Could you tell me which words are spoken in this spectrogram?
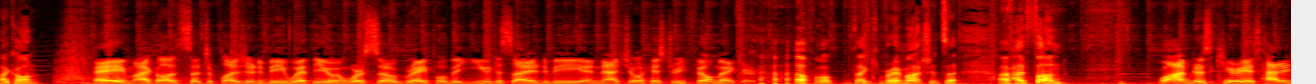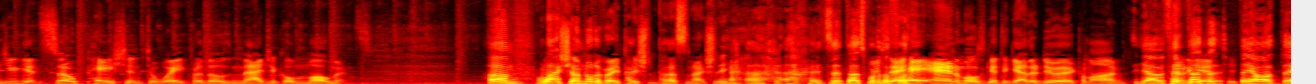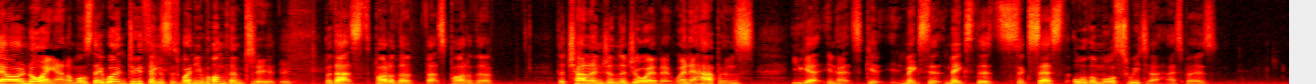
Hi, Conn. Hey, Michael, it's such a pleasure to be with you, and we're so grateful that you decided to be a natural history filmmaker. well, thank you very much. It's a, I've had fun. Well, I'm just curious, how did you get so patient to wait for those magical moments? Um, well, actually, I'm not a very patient person. Actually, uh, a, that's one you of the. say, "Hey, animals, get together, do it. Come on." Yeah, that, that, they are they are annoying animals. They won't do things when you want them to, but that's part of the that's part of the the challenge and the joy of it. When it happens, you get you know it makes it makes the success all the more sweeter, I suppose.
